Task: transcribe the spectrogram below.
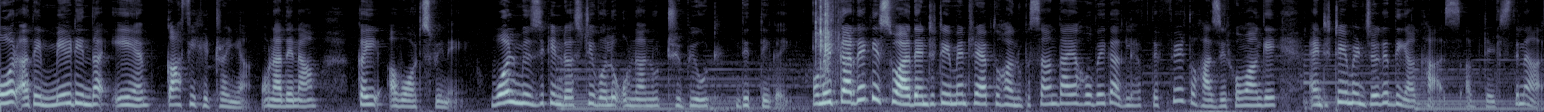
4 ਅਤੇ ਮੇਡ ਇਨ ਦਾ ਏਐਮ ਕਾਫੀ ਹਿੱਟ ਰਹੀਆਂ ਉਹਨਾਂ ਦੇ ਨਾਮ ਕਈ ਅਵਾਰਡਸ ਵੀ ਨੇ। ਵਰਲਡ 뮤직 ਇੰਡਸਟਰੀ ਵੱਲੋਂ ਉਹਨਾਂ ਨੂੰ ਟ੍ਰਿਬਿਊਟ ਦਿੱਤੀ ਗਈ। ਉਮੀਦ ਕਰਦੇ ਹਾਂ ਕਿ ਇਸ ਵਾਰ ਐਂਟਰਟੇਨਮੈਂਟ ਰੈਪ ਤੁਹਾਨੂੰ ਪਸੰਦ ਆਇਆ ਹੋਵੇਗਾ। ਅਗਲੇ ਹਫ਼ਤੇ ਫਿਰ ਤੋਂ ਹਾਜ਼ਰ ਹੋਵਾਂਗੇ ਐਂਟਰਟੇਨਮੈਂਟ ਜਗਤ ਦੀਆਂ ਖਾਸ ਅਪਡੇਟਸ ਦੇ ਨਾਲ।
